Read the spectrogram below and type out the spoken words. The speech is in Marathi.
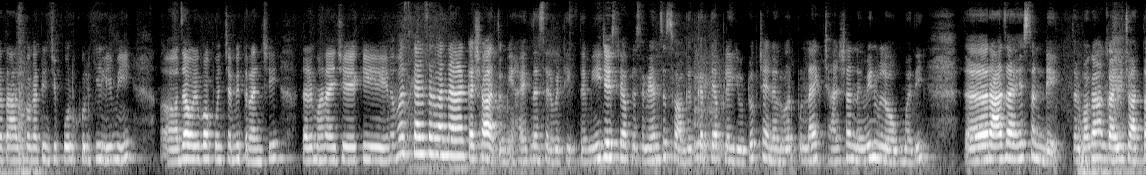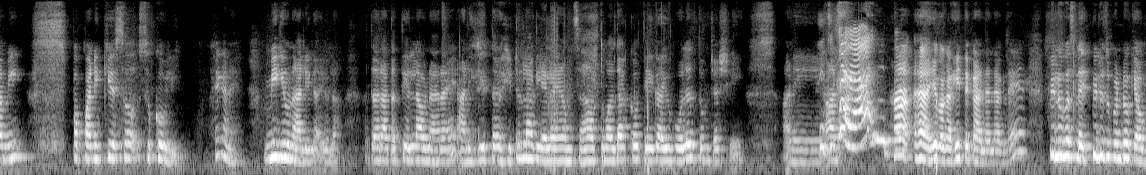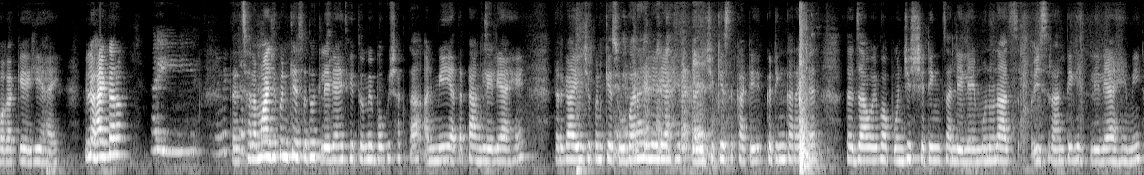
आता आज बघा त्यांची पोलखोल केली मी. अं, जावई बापूंच्या मित्रांची. तर म्हणायचे की नमस्कार सर्वांना कशा आहात तुम्ही? आहेत ना सर्व ठीक? तर मी जयश्री आपल्या सगळ्यांचं स्वागत करते आपल्या यूट्यूब चॅनलवर पुन्हा एक छानशा नवीन व्लॉगमध्ये तर आज आहे संडे तर बघा गावीच्या आता मी पप्पानी केस सुकवली. आहे का नाही? मी घेऊन आली गायूला तर आता तेल लावणार आहे आणि हे तर हिटर लागलेला आहे आमचा. तुम्हाला दाखवते गायू बोलेल तुमच्याशी. आणि आज हा हा हे बघा हित काढायला लागलंय. पिलू बसलंय. पिलूचं पण डोक्यावर बघा के ही आहे. पिलू हाय करा. तर चला माझी पण केस धुतलेली आहेत ही तुम्ही बघू शकता. आणि मी आता टांगलेली आहे. तर गाईची पण केस उभं राहिलेली आहेत. गाईची केस काटी कटिंग करायची आहेत. तर जावई बापूंची शेटिंग चाललेली आहे. म्हणून आज विश्रांती घेतलेली आहे मी.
